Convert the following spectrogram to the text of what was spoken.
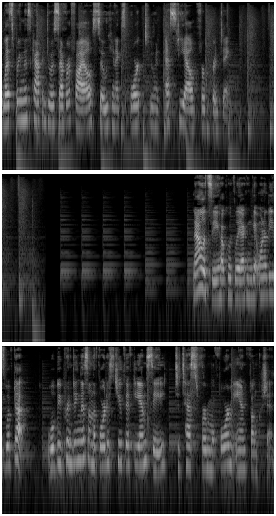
Let's bring this cap into a separate file so we can export to an STL for printing. Now let's see how quickly I can get one of these whipped up. We'll be printing this on the Fortus 250MC to test for form and function.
